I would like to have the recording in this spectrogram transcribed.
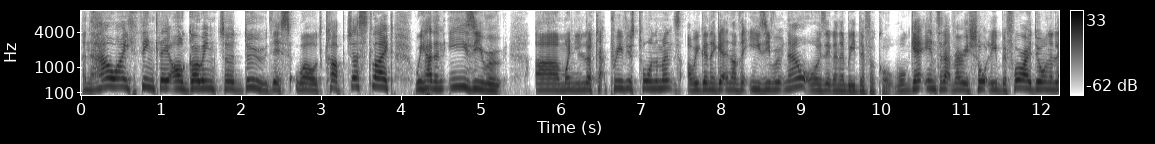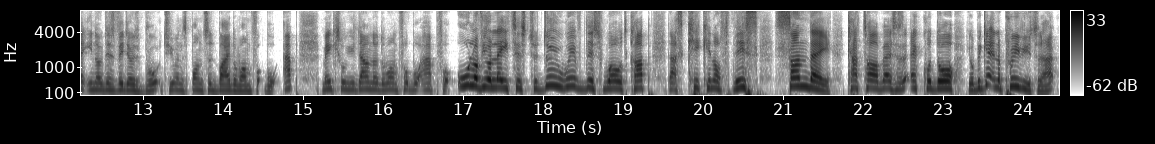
and how I think they are going to do this World Cup. Just like we had an easy route um, when you look at previous tournaments, are we going to get another easy route now or is it going to be difficult? We'll get into that very shortly. Before I do, I want to let you know this video is brought to you and sponsored by the OneFootball app. Make sure you download the OneFootball app for all of your latest to do with this World Cup that's kicking off this Sunday. Qatar versus Ecuador. You'll be getting a preview to that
